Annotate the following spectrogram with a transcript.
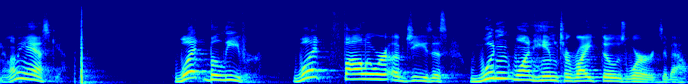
Now, let me ask you what believer, what follower of Jesus wouldn't want him to write those words about?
